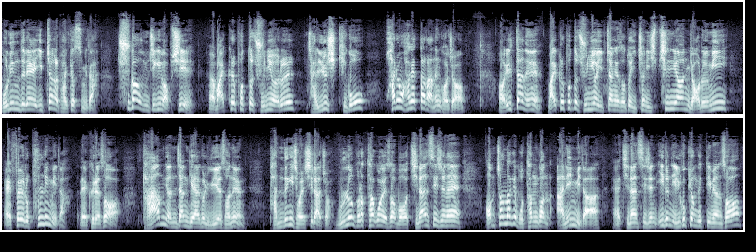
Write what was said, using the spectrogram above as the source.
본인들의 입장을 밝혔습니다. 추가 움직임 없이 어, 마이클 포터 주니어를 잔류시키고 활용하겠다라는 거죠. 어, 일단은 마이클 포터 주니어 입장에서도 2027년 여름이 FA로 풀립니다. 네, 그래서 다음 연장 계약을 위해서는 반등이 절실하죠. 물론 그렇다고 해서 뭐 지난 시즌에 엄청나게 못한 건 아닙니다. 예, 지난 시즌 77경기 뛰면서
